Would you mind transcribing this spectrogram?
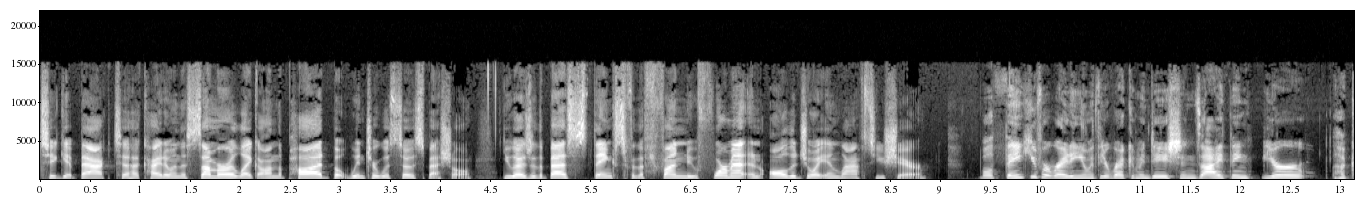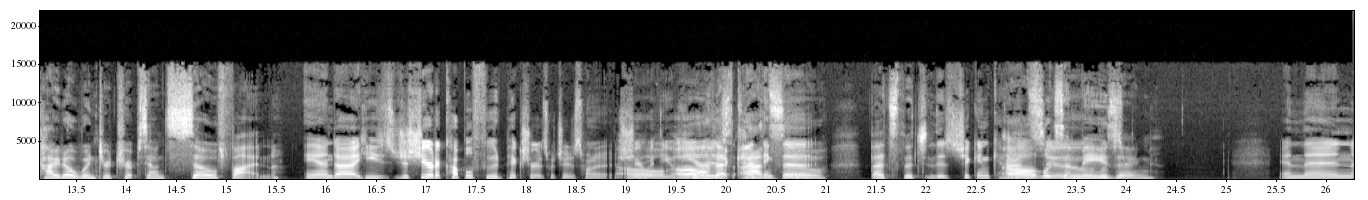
to get back to Hokkaido in the summer, like on the pod, but winter was so special. You guys are the best. Thanks for the fun new format and all the joy and laughs you share. Well, thank you for writing in with your recommendations. I think your Hokkaido winter trip sounds so fun. And uh, he's just shared a couple food pictures, which I just want to share with you. Oh, Here that is, I think the katsu. That's the. this chicken katsu. oh, it looks looks- amazing. and then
